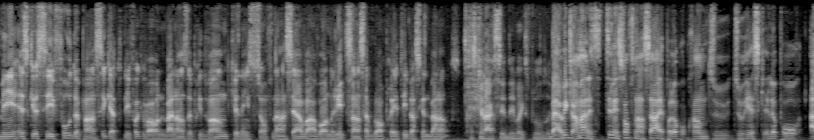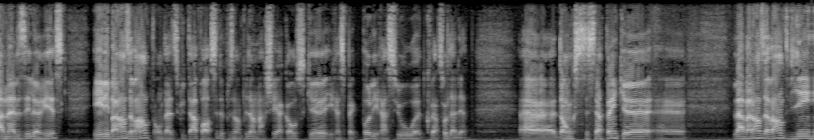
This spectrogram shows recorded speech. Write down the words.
Mais est-ce que c'est faux de penser qu'à toutes les fois qu'il va y avoir une balance de prix de vente, que l'institution financière va avoir une réticence à vouloir prêter parce qu'il y a une balance? Parce que la RCD va exploser. Ben oui, clairement, l'ins- tu sais, l'institution financière n'est pas là pour prendre du, du risque. Elle est là pour analyser le risque. Et les balances de vente ont de la difficulté à passer de plus en plus dans le marché à cause qu'ils ne respectent pas les ratios euh, de couverture de la dette. Euh, donc, c'est certain que euh, la balance de vente vient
